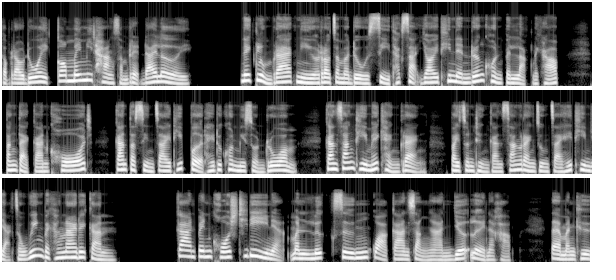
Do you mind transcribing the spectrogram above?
กับเราด้วย ก็ไม่มีทางสำเร็จได้เลย ในกลุ่มแรกนี้เราจะมาดู 4 ทักษะย่อยที่เน้นเรื่องคนเป็นหลักเลยครับ ตั้งแต่การโค้ชการตัดสินใจที่เปิดให้ทุกคนมีส่วนร่วม การสร้างทีมให้แข็งแกร่ง ไปจนถึงการสร้างแรงจูงใจให้ทีมอยากจะวิ่งไปข้างหน้าด้วยกัน การเป็นโค้ชที่ดีเนี่ยมันลึกซึ้งกว่าการสั่งงานเยอะเลยนะครับ แต่มันคือ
